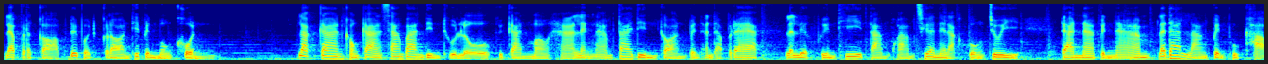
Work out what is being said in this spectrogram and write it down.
และประกอบด้วยบทกลอนที่เป็นมงคล หลักการของการสร้างบ้านดินถูโหลคือการมองหาแหล่งน้ำใต้ดินก่อนเป็นอันดับแรก และเลือกพื้นที่ตามความเชื่อในหลักฮวงจุย้ย ด้านหน้าเป็นน้ำและด้านหลังเป็นภูเขา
